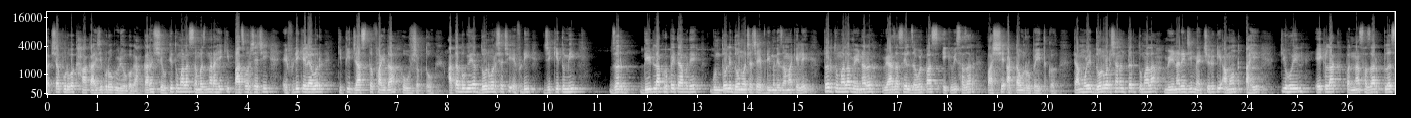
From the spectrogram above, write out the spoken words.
लक्षपूर्वक हा काळजीपूर्वक व्हिडिओ बघा. कारण शेवटी तुम्हाला समजणार आहे की पाच वर्षाची एफ डी केल्यावर किती जास्त फायदा होऊ शकतो. आता बघूया दोन वर्षाची एफ डी जी की तुम्ही जर दीड लाख रुपये त्यामध्ये गुंतवले दोन वर्षाच्या एफ डीमध्ये जमा केले तर तुम्हाला मिळणारं व्याज असेल जवळपास एकवीस हजार पाचशे अठ्ठावन्न रुपये इतकं. त्यामुळे दोन वर्षानंतर तुम्हाला मिळणारी जी मॅच्युरिटी अमाऊंट आहे ती होईल? एक लाख पन्नास हजार प्लस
